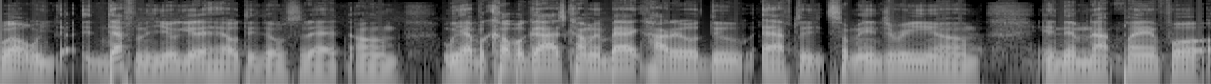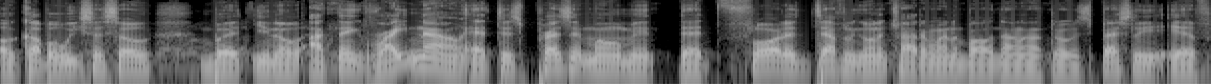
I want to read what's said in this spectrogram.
Well, we, definitely you'll get a healthy dose of that. Um, we have a couple guys coming back. How they'll do after some injury, um, and them not playing for a couple weeks or so. But you know, I think right now at this present moment that Florida's definitely going to try to run the ball down our throat, especially if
